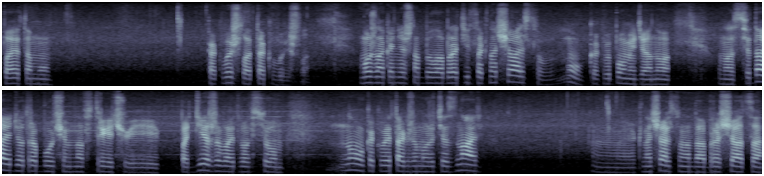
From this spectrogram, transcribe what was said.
поэтому как вышло, так вышло. Можно, конечно, было обратиться к начальству. Ну, как вы помните, оно у нас всегда идет рабочим навстречу и поддерживает во всем. Ну, как вы также можете знать, к начальству надо обращаться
